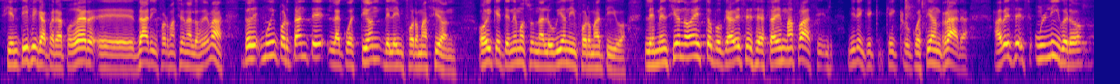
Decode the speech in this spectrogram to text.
científica para poder eh, dar información a los demás. Entonces, muy importante la cuestión de la información. Hoy que tenemos un aluvión informativo. Les menciono esto porque a veces hasta es más fácil. Miren qué, qué cuestión rara. A veces un libro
